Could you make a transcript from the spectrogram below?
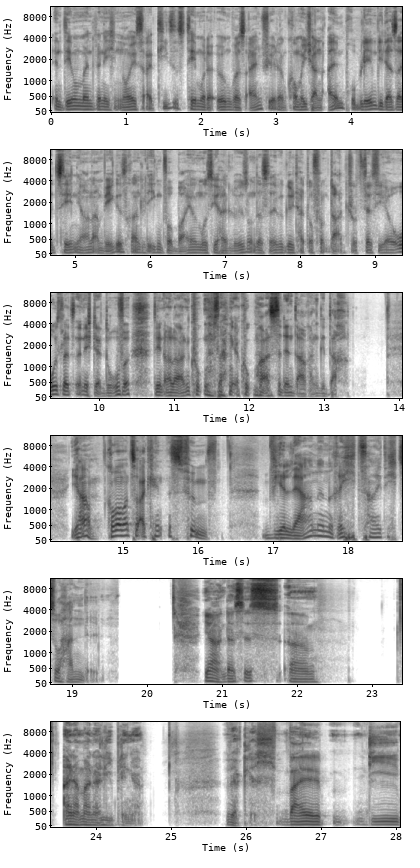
In dem Moment, wenn ich ein neues IT-System oder irgendwas einführe, dann komme ich an allen Problemen, die da seit zehn Jahren am Wegesrand liegen, vorbei und muss sie halt lösen. Und dasselbe gilt halt auch vom Datenschutz. Der CIO ist letztendlich der Doofe, den alle angucken und sagen, ja, guck mal, hast du denn daran gedacht? Ja, kommen wir mal zur Erkenntnis 5. Wir lernen rechtzeitig zu handeln. Ja, das ist, ähm einer meiner Lieblinge. Wirklich. Weil die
